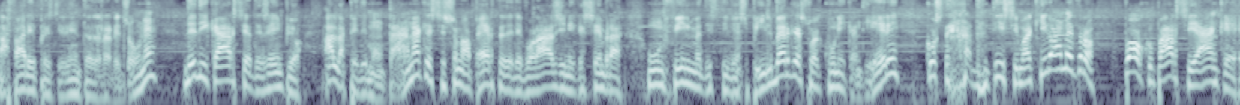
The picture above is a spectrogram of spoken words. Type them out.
a fare il presidente della regione, dedicarsi ad esempio alla pedemontana, che si sono aperte delle voragini che sembra un film di Steven Spielberg su alcuni cantieri, costerà tantissimo al chilometro, può occuparsi anche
